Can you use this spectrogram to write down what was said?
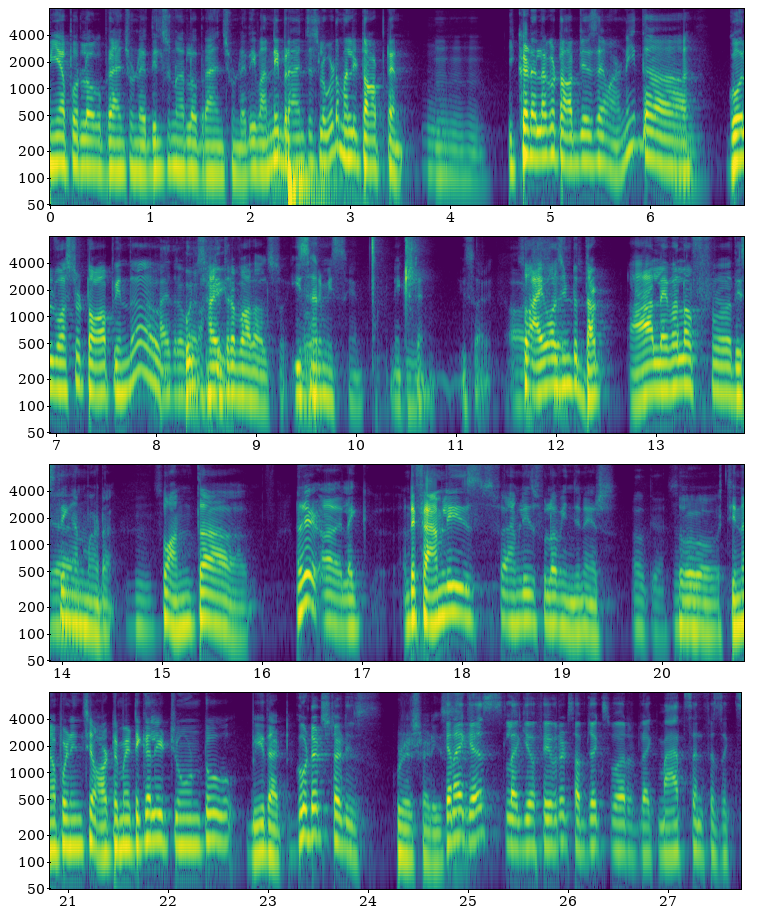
మియాపూర్లో ఒక బ్రాంచ్ ఉండేది దిల్సునర్లో బ్రాంచ్ ఉండేది. ఇవన్నీ బ్రాంచెస్లో కూడా మళ్ళీ టాప్ టెన్ ఇక్కడ ఎలాగో టాప్ చేసేవాడిని. The goal was to top in the Hyderabad also ఈసారి మిస్ అయింది. నెక్స్ట్ టైం ఈసారి so I was in to that uh level of this thing అనమాట సో అంత అంటే లైక్ అంటే families families full of engineers Okay. So చిన్నప్పటి నుంచి automatically tune to be that Good at studies. Good studies Can I guess? Like your favorite subjects were like maths and physics.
